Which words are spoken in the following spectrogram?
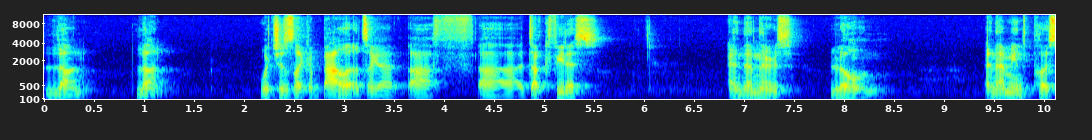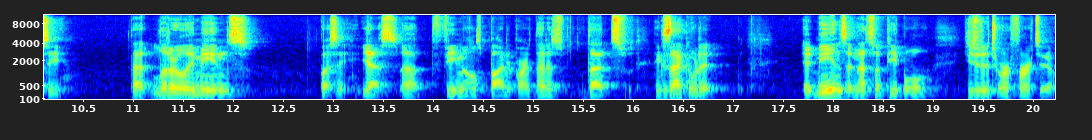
lun, lun, which is like a balut. It's like a uh, duck fetus. And then there's lon, and that means pussy. That literally means pussy. Yes, female's body part. That is that's exactly what it it means, and that's what people use it to refer to.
